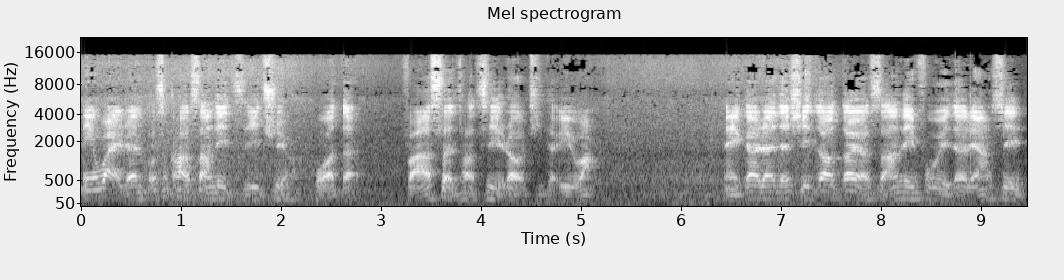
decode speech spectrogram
另外，人不是靠上帝旨意去活的。反而顺从自己肉体的欲望。每个人的心中都有上帝赋予的良心，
